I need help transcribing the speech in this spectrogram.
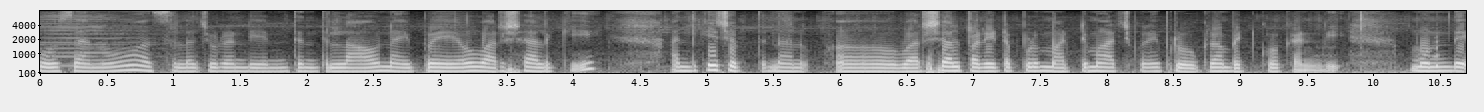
కోసాను. అసలు చూడండి ఎంతెంత లావున అయిపోయాయో వర్షాలకి. అందుకే చెప్తున్నాను వర్షాలు పడేటప్పుడు మట్టి మార్చుకునే ప్రోగ్రాం పెట్టుకోకండి. ముందే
